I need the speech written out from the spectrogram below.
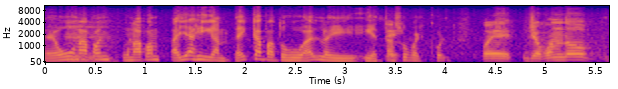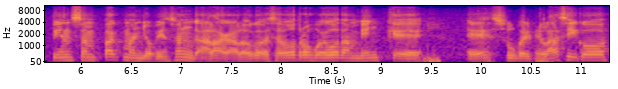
Es una, mm. una pantalla gigantesca para tu jugarlo y, está súper cool. Pues yo cuando pienso en Pac-Man, yo pienso en Galaga, loco. Ese es otro juego también que es súper clásico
